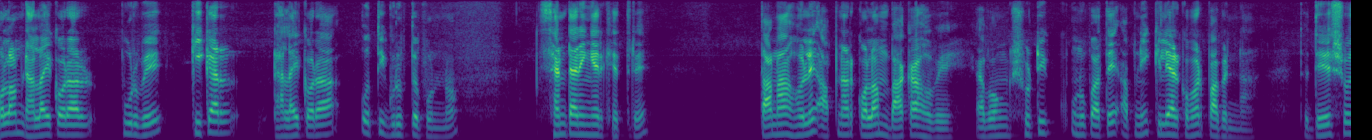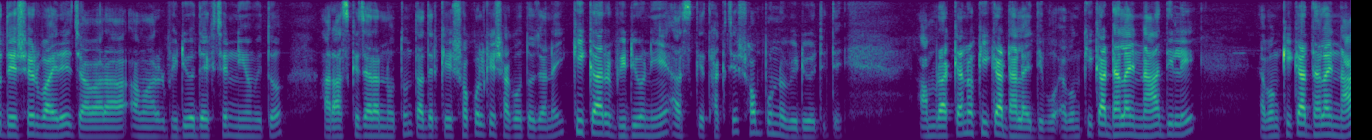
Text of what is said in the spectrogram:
কলাম ঢালাই করার পূর্বে কিকার ঢালাই করা অতি গুরুত্বপূর্ণ সেন্টারিংয়ের ক্ষেত্রে। তা না হলে আপনার কলাম বাঁকা হবে এবং সঠিক অনুপাতে আপনি ক্লিয়ার কভার পাবেন না। তো দেশ ও দেশের বাইরে যারা আমার ভিডিও দেখছেন নিয়মিত, আর আজকে যারা নতুন তাদেরকে সকলকে স্বাগত জানাই। কিকার ভিডিও নিয়ে আজকে থাকছে সম্পূর্ণ ভিডিওটিতে। আমরা কেন কিকার ঢালাই দিব এবং কিকার ঢালাই না দিলে এবং কিকার ঢালাই না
